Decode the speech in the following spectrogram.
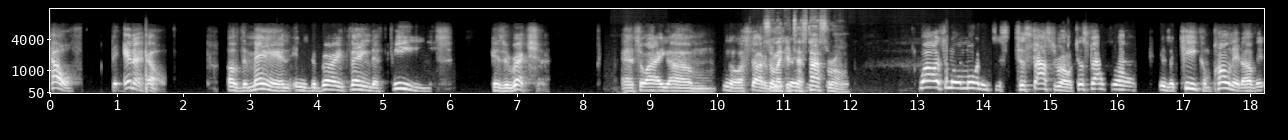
health, the inner health of the man is the very thing that feeds his erection. And so I, um, you know, I started. So like your testosterone. Well, it's a little more than tes- testosterone. Testosterone is a key component of it,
